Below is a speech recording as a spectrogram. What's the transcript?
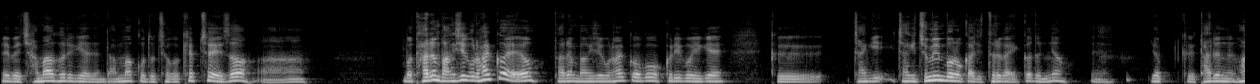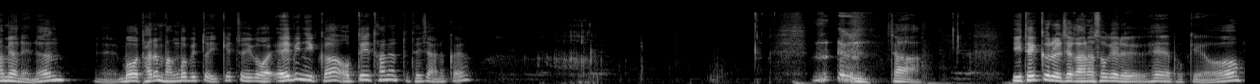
왜 자막 흐르게 해야 된다. 안 맞고도 저거 캡처해서, 아, 뭐 다른 방식으로 할 거예요. 다른 방식으로 할 거고, 그리고 이게 그, 자기, 자기 주민번호까지 들어가 있거든요. 예. 옆, 그 다른 화면에는. 예. 뭐 다른 방법이 또 있겠죠. 이거 앱이니까 업데이트 하면 또 되지 않을까요? 자, 이 댓글을 제가 하나 소개를 해 볼게요.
